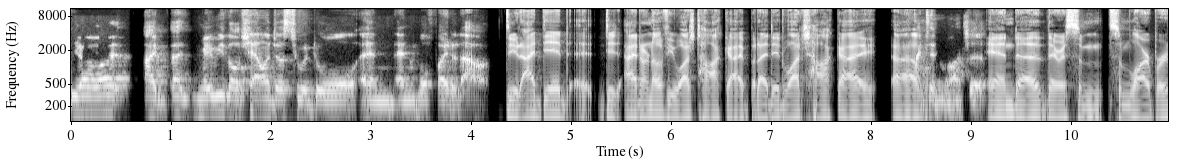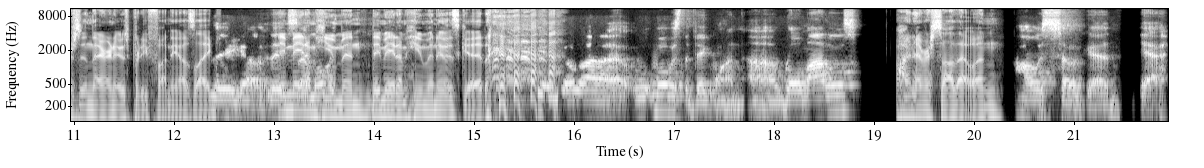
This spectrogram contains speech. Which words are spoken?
you know what? I, I maybe they'll challenge us to a duel and and we'll fight it out. Dude, I did. Did I don't know if you watched Hawkeye, but I did watch Hawkeye. I Um, didn't watch it. and uh, there was some some larpers in there, and it was pretty funny. I was like, There you go. they It's, made uh, him human. They made him human. It was good. you go. Uh, what was the big one? Uh, role models. Oh, I never saw that one. Oh, it was so good. Yeah.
